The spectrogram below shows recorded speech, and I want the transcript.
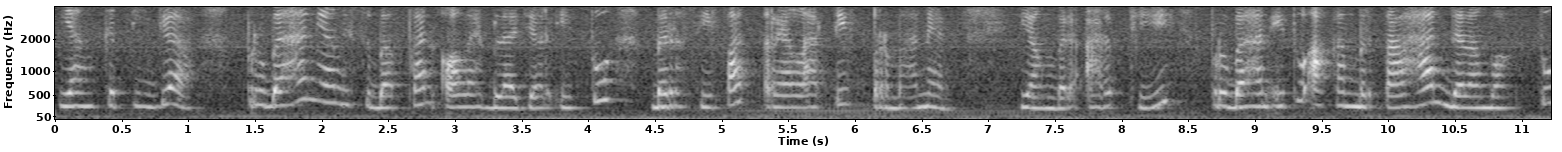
Yang ketiga, perubahan yang disebabkan oleh belajar itu bersifat relatif permanen, yang berarti perubahan itu akan bertahan dalam waktu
